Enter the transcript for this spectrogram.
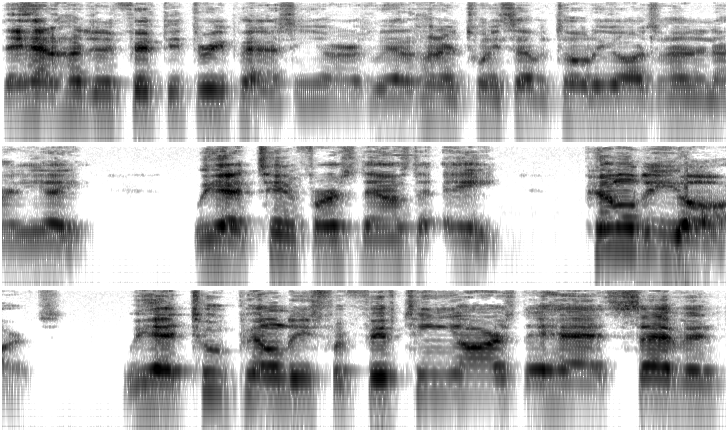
They had 153 passing yards. We had 127 total yards, 198. We had 10 first downs to eight. Penalty yards. We had two penalties for 15 yards. They had seven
